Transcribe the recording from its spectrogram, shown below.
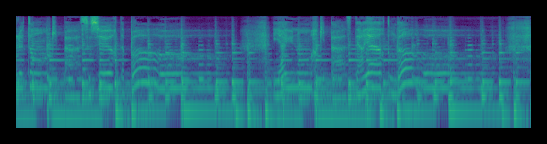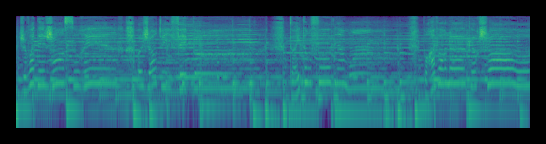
Le temps qui passe sur ta peau. Il y a une ombre qui passe derrière ton dos. Je vois des gens Aujourd'hui il fait beau, toi il t'en faut bien moins pour avoir le cœur chaud.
